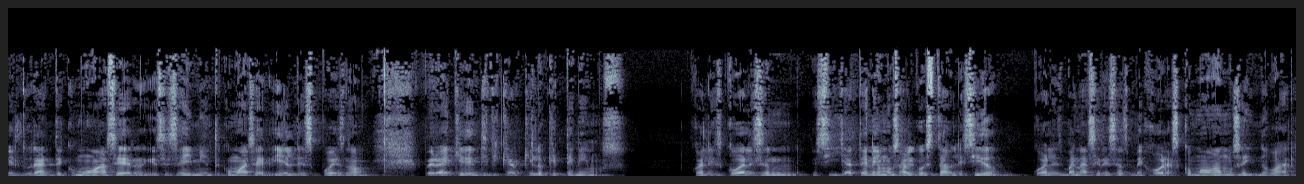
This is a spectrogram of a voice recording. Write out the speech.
El durante cómo va a ser, ese seguimiento cómo va a ser y el después, ¿no? Pero hay que identificar qué es lo que tenemos. ¿Cuáles, cuáles son, si ya tenemos algo establecido, cuáles van a ser esas mejoras? ¿Cómo vamos a innovar?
